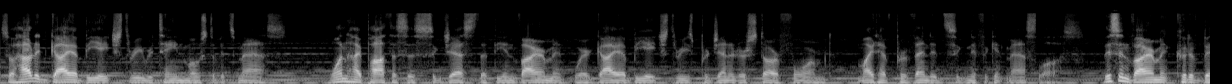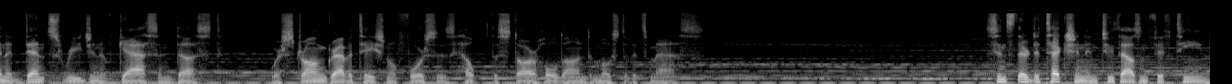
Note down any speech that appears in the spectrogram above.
So how did Gaia BH3 retain most of its mass? One hypothesis suggests that the environment where Gaia BH3's progenitor star formed might have prevented significant mass loss. This environment could have been a dense region of gas and dust, where strong gravitational forces helped the star hold on to most of its mass. Since their detection in 2015,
